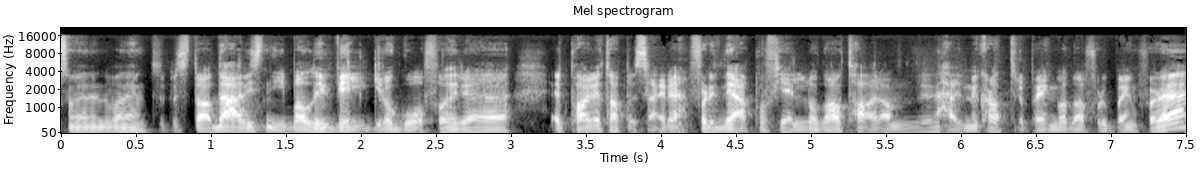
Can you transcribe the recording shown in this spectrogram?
som jeg nevnte på sted, det er hvis Nibali velger å gå for et par etappeseiere. Fordi det er på fjell, og da tar han en haug med klatrepoeng, og da får du poeng for det.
